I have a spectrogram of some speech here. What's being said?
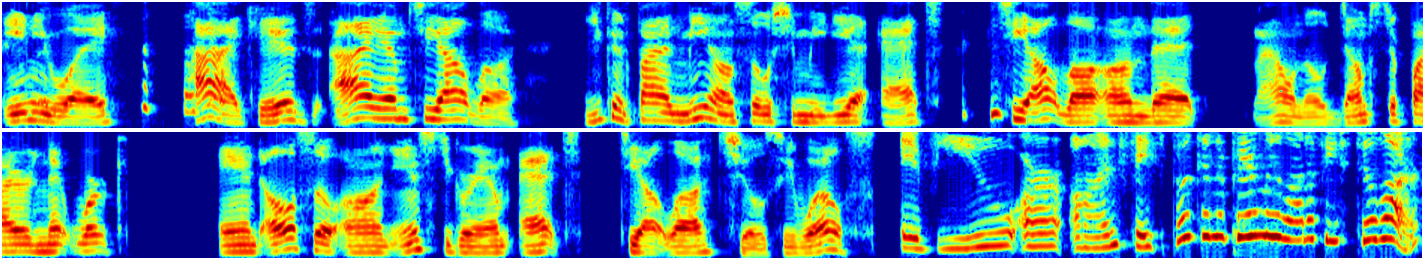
Anyway, hi kids. I am T Outlaw. You can find me on social media at T Outlaw on that, I don't know, Dumpster Fire Network and also on Instagram at T Outlaw Chelsea Wells. If you are on Facebook, and apparently a lot of you still are,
